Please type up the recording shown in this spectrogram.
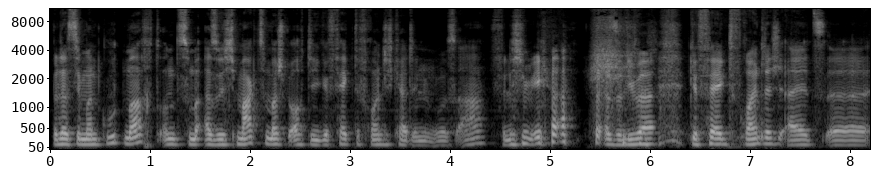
wenn das jemand gut macht und zum, also ich mag zum Beispiel auch die gefakte Freundlichkeit in den USA, finde ich mega. Also lieber gefaked freundlich als äh,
